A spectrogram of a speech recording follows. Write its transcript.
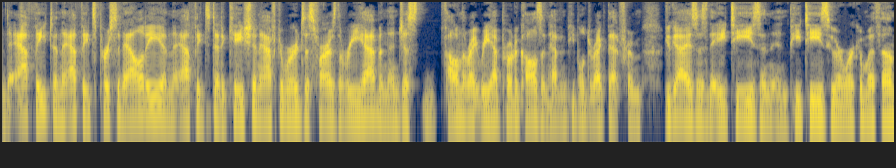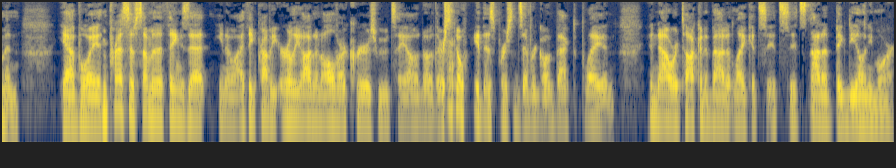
the athlete and the athlete's personality and the athlete's dedication afterwards as far as the rehab and then just following the right rehab protocols and having people direct that from you guys as the ats and, and pts who are working with them and yeah, boy, impressive some of the things that, you know, I think probably early on in all of our careers we would say, oh no, there's no way this person's ever going back to play and and now we're talking about it like it's it's it's not a big deal anymore.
